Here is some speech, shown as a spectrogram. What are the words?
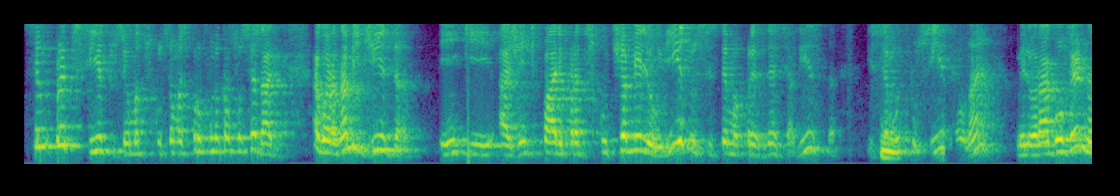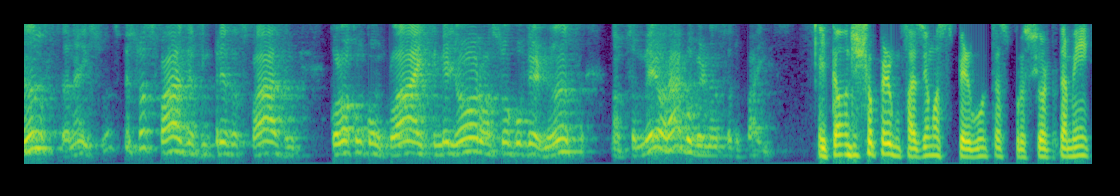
sem um plebiscito, sem uma discussão mais profunda com a sociedade. Agora, na medida em que a gente pare para discutir a melhoria do sistema presidencialista, isso é muito possível, né? Melhorar a governança, né? Isso as pessoas fazem, as empresas fazem, colocam compliance, melhoram a sua governança. Nós precisamos melhorar a governança do país. Então, deixa eu fazer umas perguntas para o senhor também,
